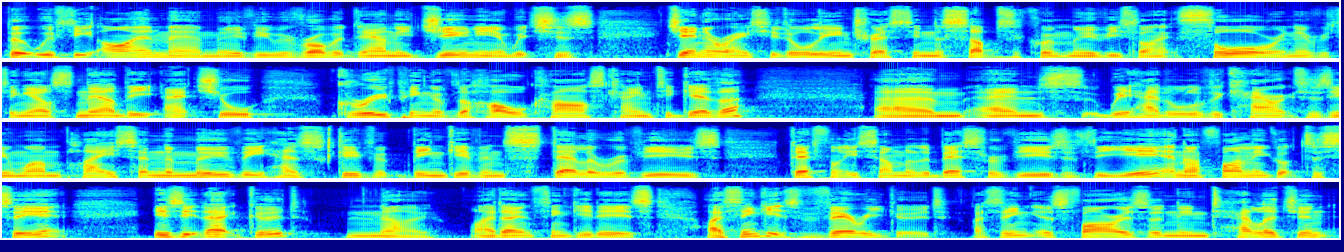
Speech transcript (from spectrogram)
But with the Iron Man movie with Robert Downey Jr., which has generated all the interest in the subsequent movies like Thor and everything else, now the actual grouping of the whole cast came together. Um, and we had all of the characters in one place, and the movie has give, been given stellar reviews. Definitely some of the best reviews of the year, and I finally got to see it. Is it that good? No, I don't think it is. I think it's very good. I think, as far as an intelligent,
